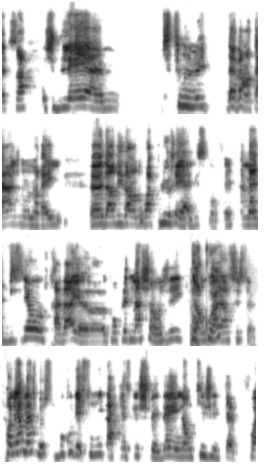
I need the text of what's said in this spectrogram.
de ça. Je voulais euh, stimuler davantage mon oreille. Euh, dans des endroits plus réalistes, en fait. Ma vision du travail a complètement changé. Pourquoi? Premièrement, je me suis beaucoup définie par qu'est-ce que je faisais et non qui j'étais. Fois,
